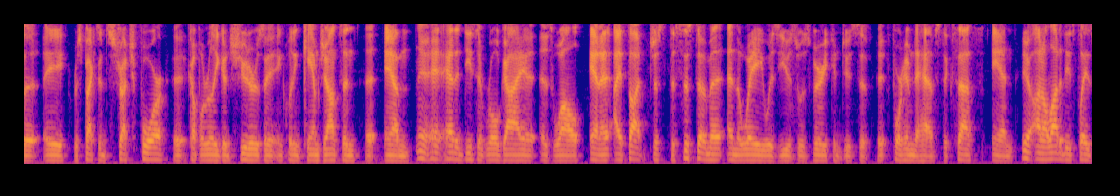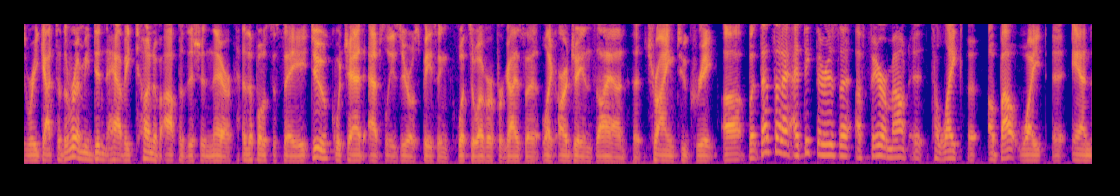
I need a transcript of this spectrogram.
a, a respected stretch four, a couple really good shooters, including Cam Johnson, uh, and had a decent role guy as well. And I, I thought just the system and the way he was used was very conducive for him to have success. And you know, on a lot of these plays where he got to the rim, he didn't have a ton of opposition there, as opposed to say Duke, which had absolutely zero spacing whatsoever for guys uh, like RJ and Zion uh, trying to create. Uh, but that said, I, I, think there is a, a, fair amount uh, to like uh, about White uh, and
